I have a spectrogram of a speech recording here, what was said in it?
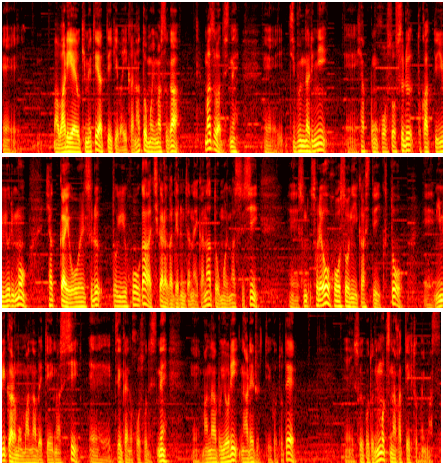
えまあ、割合を決めてやっていけばいいかなと思いますがまずはですね、え自分なりに100本放送するとかっていうよりも100回応援するという方が力が出るんじゃないかなと思いますしえ、それを放送に生かしていくと、え、耳からも学べていますし、え、前回の放送ですね、学ぶより慣れるっていうことで、えそういうことにもつながっていくと思います。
